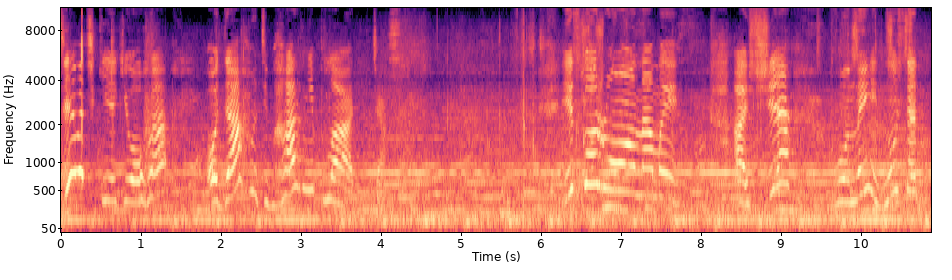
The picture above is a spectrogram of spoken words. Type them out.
дівчатки, які одягнуті в гарні плаття. І з коронами. А ще вони носять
